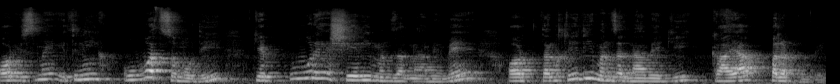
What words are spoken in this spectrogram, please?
और इसमें इतनी क़वत समूदी कि पूरे शेरी मंजरनामे में और तनकीदी मंजरनामे की काया पलट हो गई।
